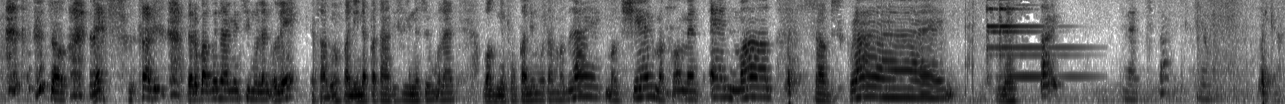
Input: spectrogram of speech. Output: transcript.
so, let's start. Pero bago namin simulan uli, sabi mo, kanina pa tayo sinasimulan, huwag niyo pong kalimutang mag-like, mag-share, mag-comment, and mag-subscribe. Let's start. Let's start. Ayun. Wait lang.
